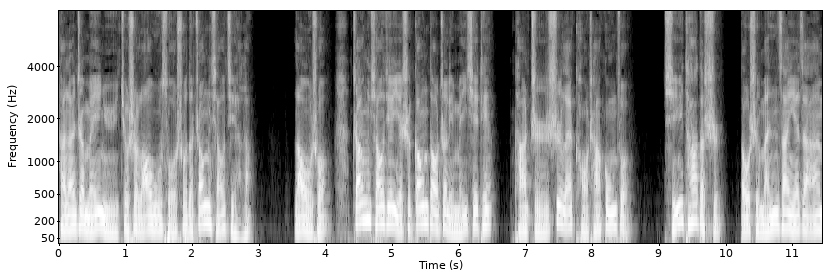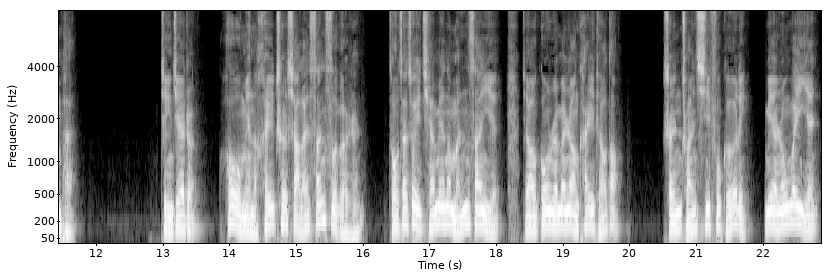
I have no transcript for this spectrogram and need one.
看来这美女就是老五所说的张小姐了。老五说，张小姐也是刚到这里没些天，她只是来考察工作，其他的事都是门三爷在安排。紧接着，后面的黑车下来三四个人，走在最前面的门三爷叫工人们让开一条道。身穿西服革领、面容威严、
